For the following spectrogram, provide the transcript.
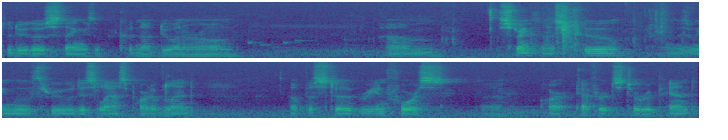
to do those things that we could not do on our own. Um, strengthen us too um, as we move through this last part of Lent. Help us to reinforce uh, our efforts to repent,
